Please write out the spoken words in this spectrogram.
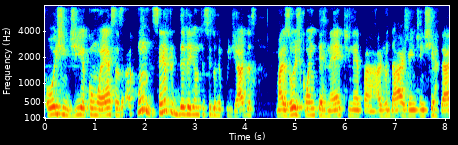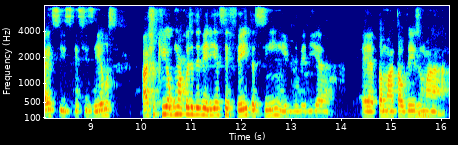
hoje em dia como essas sempre deveriam ter sido repudiadas, mas hoje com a internet, né, para ajudar a gente a enxergar esses, esses erros, acho que alguma coisa deveria ser feita, sim, ele deveria é, tomar talvez uma,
